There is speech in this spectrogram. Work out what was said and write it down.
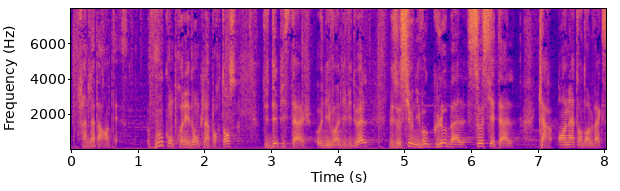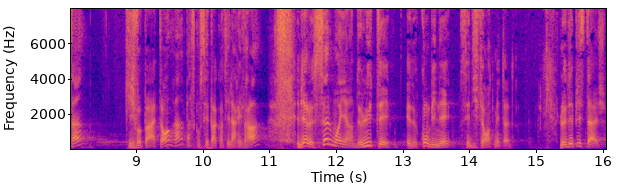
Fin de la parenthèse. Vous comprenez donc l'importance du dépistage au niveau individuel, mais aussi au niveau global, sociétal. Car en attendant le vaccin, qu'il ne faut pas attendre, hein, parce qu'on ne sait pas quand il arrivera, eh bien le seul moyen de lutter et de combiner ces différentes méthodes. Le dépistage,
